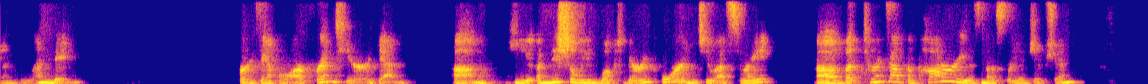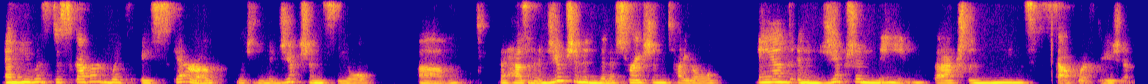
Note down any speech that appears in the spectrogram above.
and blending. For example, our friend here again, um, he initially looked very foreign to us, right? Uh, but turns out the pottery is mostly Egyptian. And he was discovered with a scarab, which is an Egyptian seal um, that has an Egyptian administration title and an Egyptian name that actually means Southwest Asian.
